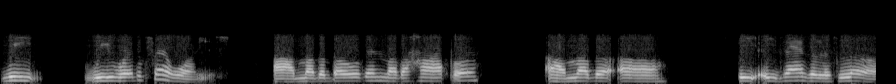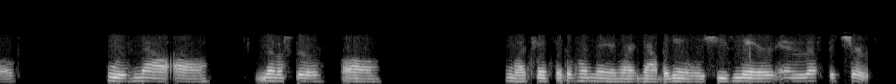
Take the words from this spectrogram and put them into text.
we we were the prayer warriors. Uh, Mother Bolden, Mother Harper, uh, Mother uh, the Evangelist Love, who is now uh, Minister. Uh, well, I can't think of her name right now, but anyway, she's married and left the church.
